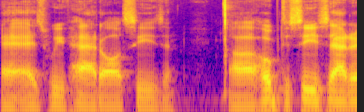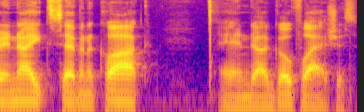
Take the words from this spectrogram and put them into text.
as we've had all season. Uh, hope to see you Saturday night, 7 o'clock, and go Flashes.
